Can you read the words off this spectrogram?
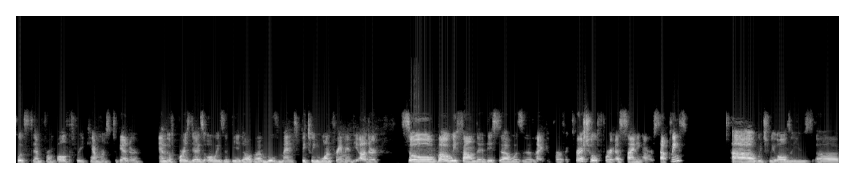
puts them from all three cameras together. And of course, there's always a bit of a movement between one frame and the other. So, but we found that this uh, was uh, like a perfect threshold for assigning our saplings, uh, which we also use uh,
